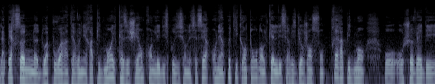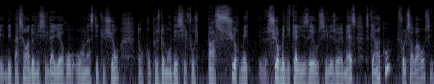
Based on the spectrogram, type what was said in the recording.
la personne doit pouvoir intervenir rapidement et, le cas échéant, prendre les dispositions nécessaires. On est un petit canton dans lequel les services d'urgence sont très rapidement au, chevet des, patients, à domicile d'ailleurs ou, en institution. Donc on peut se demander s'il ne faut pas surmédicaliser aussi les EMS, ce qui a un coût, il faut le savoir aussi.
